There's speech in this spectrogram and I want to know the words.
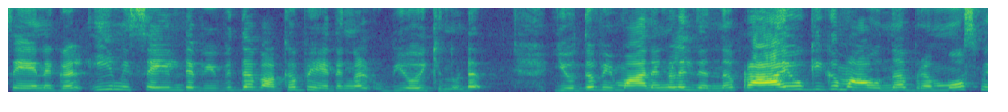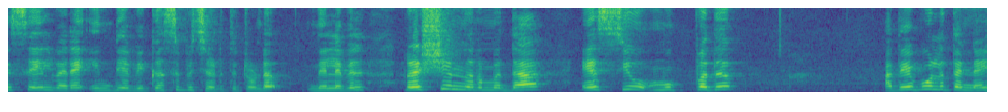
സേനകൾ ഈ മിസൈലിന്റെ വിവിധ വകഭേദങ്ങൾ ഉപയോഗിക്കുന്നുണ്ട്. യുദ്ധവിമാനങ്ങളിൽ നിന്ന് പ്രായോഗികമാവുന്ന ബ്രഹ്മോസ് മിസൈൽ വരെ ഇന്ത്യ വികസിപ്പിച്ചെടുത്തിട്ടുണ്ട്. നിലവിൽ റഷ്യൻ നിർമ്മിത എസ് യു മുപ്പത് അതേപോലെ തന്നെ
